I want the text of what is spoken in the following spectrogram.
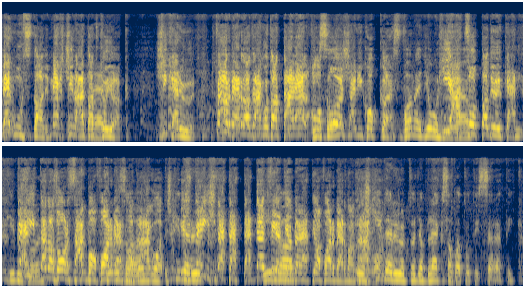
Megúsztad, megcsináltad Nem. kölyök. Sikerült. Farmer nadrágot adtál el a Viszont- bolsevikok közt. Van egy jó hírem. Kiátszottad őket. Ki-. Bevitted az országba a farmer Ki bizony. nadrágot. És És, kiderült- be is vetetted. Nem féltél bevetni a farmer És kiderült, hogy a Black Sabbathot is szeretik.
